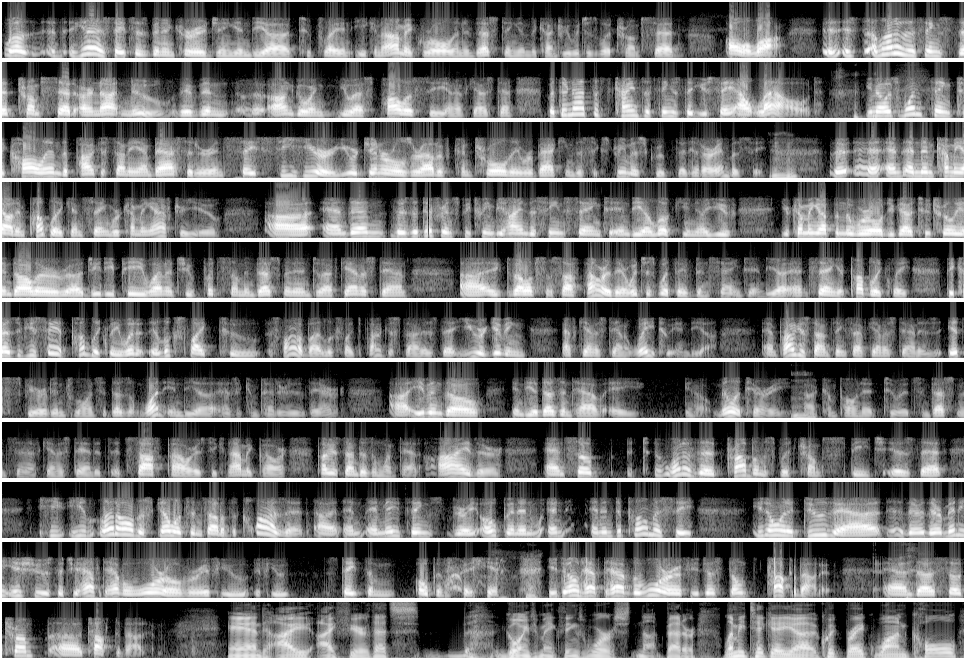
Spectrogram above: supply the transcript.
Well, the United States has been encouraging India to play an economic role in investing in the country, which is what Trump said all along. It's, a lot of the things that Trump said are not new. They've been uh, ongoing U.S. policy in Afghanistan, but they're not the kinds of things that you say out loud. you know, it's one thing to call in the Pakistani ambassador and say, "See here, your generals are out of control. They were backing this extremist group that hit our embassy," mm-hmm. and and then coming out in public and saying, "We're coming after you." Uh, and then there's a difference between behind the scenes saying to India, "Look, you know, you've." You're coming up in the world. you've got a two trillion dollar uh, GDP. Why don't you put some investment into Afghanistan? Uh, develop some soft power there, which is what they've been saying to India and saying it publicly. Because if you say it publicly, what it, it looks like to Islamabad, looks like to Pakistan, is that you are giving Afghanistan away to India. and Pakistan thinks Afghanistan is its sphere of influence. It doesn't want India as a competitor there, uh, even though India doesn't have a you know military uh, Mhm. component to its investments in Afghanistan. It's, it's soft power, it's economic power. Pakistan doesn't want that either, and so t- one of the problems with Trump's speech is that he he let all the skeletons out of the closet uh, and and made things very open and and and in diplomacy you don't want to do that there there are many issues that you have to have a war over if you if you state them openly you don't have to have the war if you just don't talk about it and uh, so Trump uh, talked about it And I, I fear that's going to make things worse, not better. Let me take a uh, quick break. Juan Cole,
